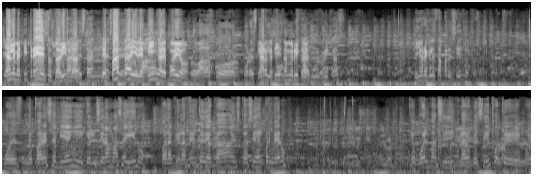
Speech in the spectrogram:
ya le metí tres tostaditas. Están- están, de este, pata y de tinga de pollo. Probadas por, por este Claro que sí, están muy ricas. Están muy ricas. Señora, ¿qué le está pareciendo el Costa Chica? Pues me parece bien y que lo hicieran más seguido para que la gente de acá, esta sí es el primero. Que vuelvan, sí, claro que sí, porque pues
